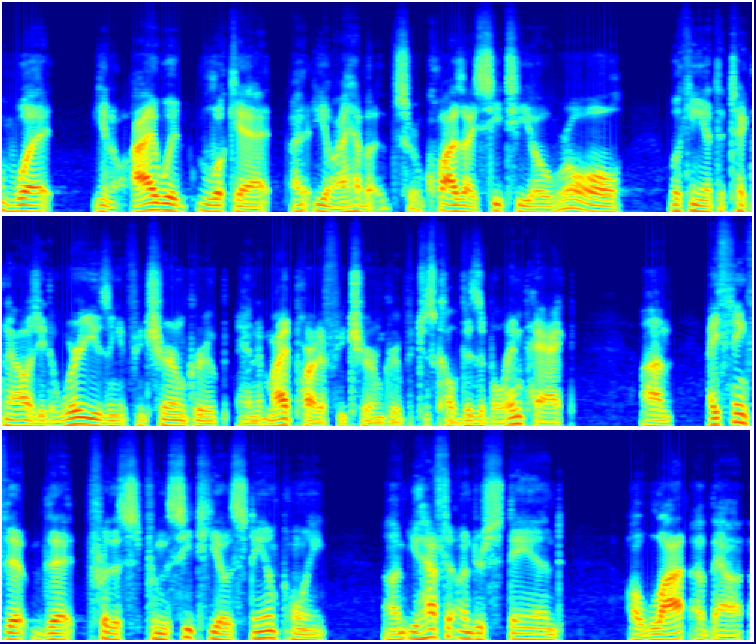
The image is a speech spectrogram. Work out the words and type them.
what you know I would look at, uh, you know, I have a sort of quasi CTO role looking at the technology that we're using at Futurum Group and at my part of Futurum Group, which is called Visible Impact. Um, I think that that for this from the CTO standpoint, um, you have to understand a lot about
